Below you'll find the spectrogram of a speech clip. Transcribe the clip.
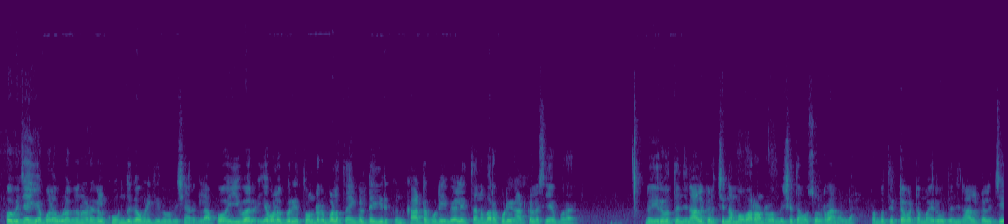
இப்போ விஜய் எவ்வளோ உலக நாடுகள் கூர்ந்து கவனிக்கிற ஒரு விஷயம் இருக்குல்ல அப்போது இவர் எவ்வளோ பெரிய தொண்டர் பலத்தை எங்கள்கிட்ட இருக்குன்னு காட்டக்கூடிய வேலையைத்தான் வரக்கூடிய நாட்களில் செய்ய போகிறார் இன்னும் இருபத்தஞ்சு நாள் கழித்து நம்ம வரோன்ற விஷயத்தை அவங்க சொல்கிறாங்கல்ல ரொம்ப திட்டவட்டமாக இருபத்தஞ்சு நாள் கழித்து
